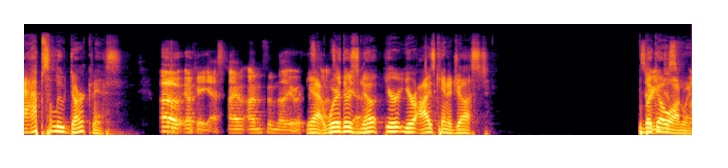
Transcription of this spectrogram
Absolute darkness. Oh, okay, yes. I, I'm familiar with this Yeah, concept, where there's yeah. no your your eyes can't adjust. So but go on, Wayne.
